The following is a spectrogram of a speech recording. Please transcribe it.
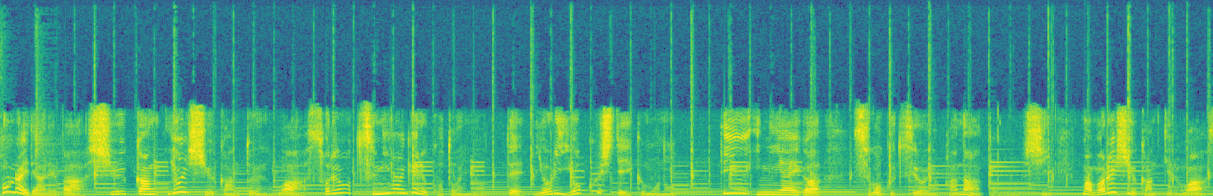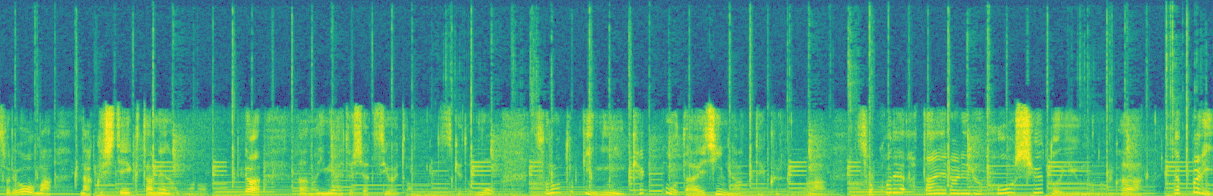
本来であれば習慣、良い習慣というのは、それを積み上げることによって、より良くしていくものっていう意味合いがすごく強いのかなと思うし、まあ、悪い習慣っていうのは、それをまなくしていくためのものがあの意味合いとしては強いと思うんですけども、その時に結構大事になってくるのは、そこで与えられる報酬というものがやっぱり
